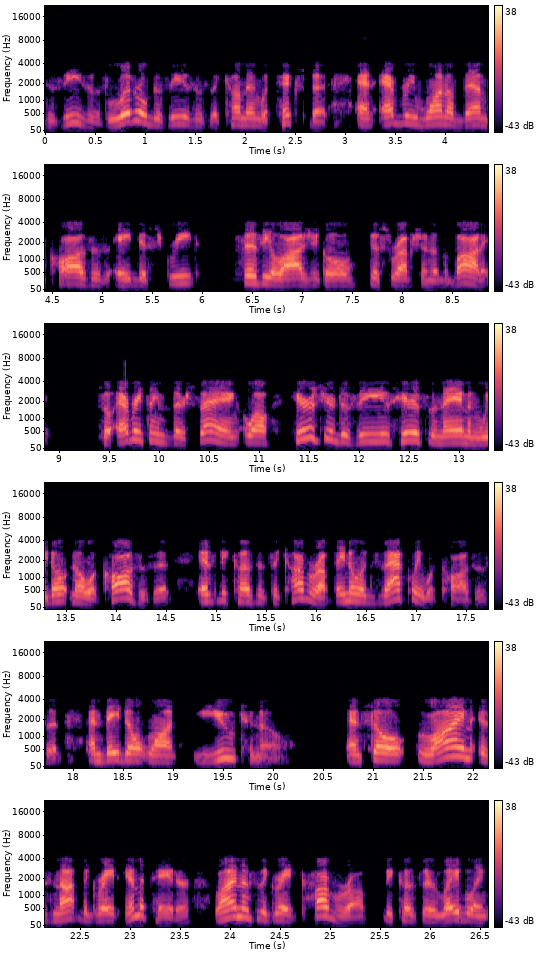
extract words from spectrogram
diseases, literal diseases that come in with tick spit, and every one of them causes a discrete physiological disruption of the body. So everything they're saying, well, here's your disease, here's the name, and we don't know what causes it, is because it's a cover up. They know exactly what causes it, and they don't want you to know. And so Lyme is not the great imitator. Lyme is the great cover up because they're labeling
